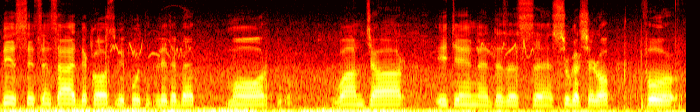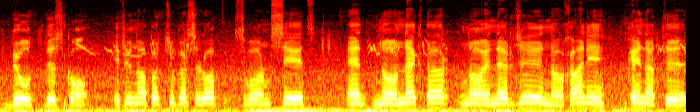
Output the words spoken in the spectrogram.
bees sits inside because we put little bit more, one jar, eating uh, this uh, sugar syrup for build this comb. If you not put sugar syrup, swarm seeds, and no nectar, no energy, no honey, cannot uh,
